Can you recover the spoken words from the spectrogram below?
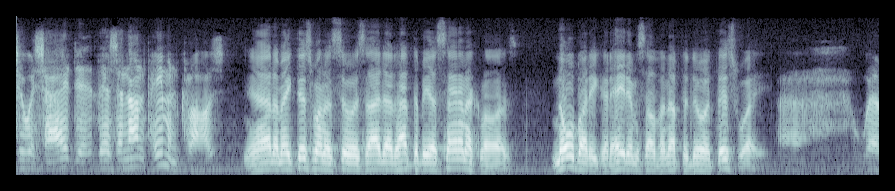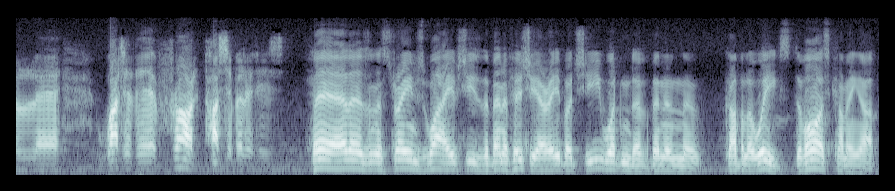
suicide? Uh, there's a non-payment clause. Yeah, to make this one a suicide, I'd have to be a Santa Claus. Nobody could hate himself enough to do it this way. Uh, well, uh, what are the fraud possibilities? Fair, there's an estranged wife. She's the beneficiary, but she wouldn't have been in a couple of weeks. Divorce coming up.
